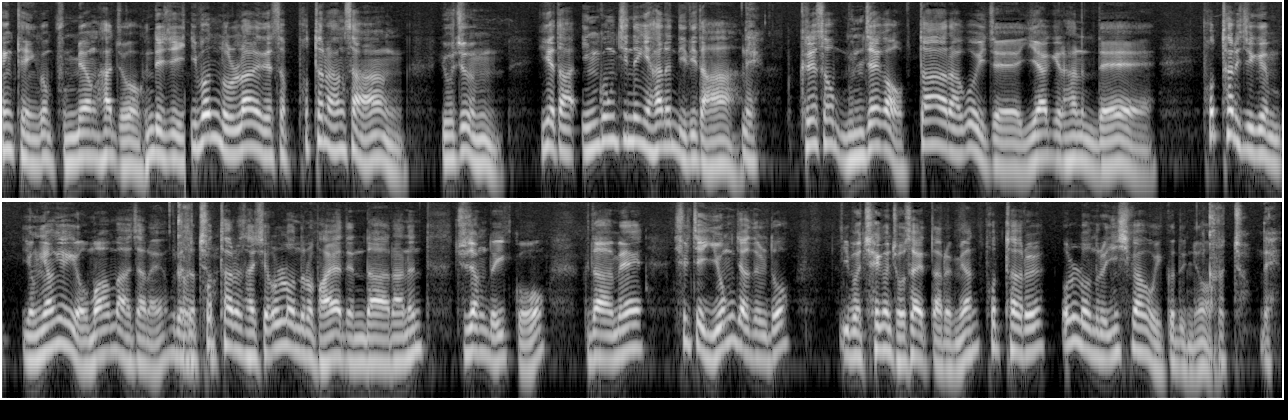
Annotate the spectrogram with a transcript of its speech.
행태인 건 분명하죠. 근데 이제 이번 논란에 대해서 포털은 항상 요즘 이게 다 인공지능이 하는 일이다. 네. 그래서 문제가 없다라고 이제 이야기를 하는데 포털이 지금 영향력이 어마어마하잖아요. 그래서 그렇죠. 포털을 사실 언론으로 봐야 된다라는 주장도 있고 그다음에 실제 이용자들도 이번 최근 조사에 따르면 포털을 언론으로 인식하고 있거든요. 그렇죠. 네.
